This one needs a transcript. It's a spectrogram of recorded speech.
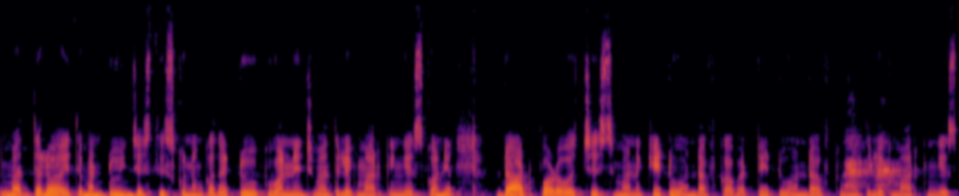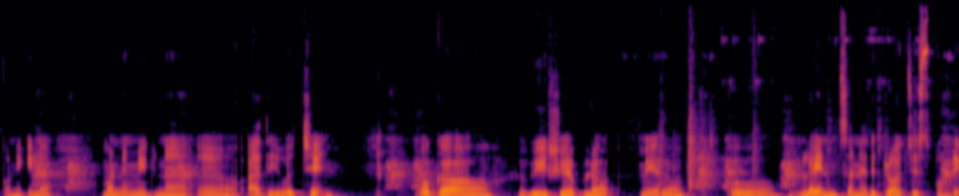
ఈ మధ్యలో అయితే మనం టూ ఇంచెస్ తీసుకున్నాం కదా టూకి వన్ ఇంచ్ మధ్యలోకి మార్కింగ్ వేసుకొని డాట్ పొడవు వచ్చేసి మనకి టూ అండ్ హాఫ్ కాబట్టి టూ అండ్ హాఫ్కి మధ్యలోకి మార్కింగ్ వేసుకొని ఇలా మనం మీకు అది వచ్చే ఒక వి షేప్లో మీరు లైన్స్ అనేది డ్రా చేసుకోండి.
